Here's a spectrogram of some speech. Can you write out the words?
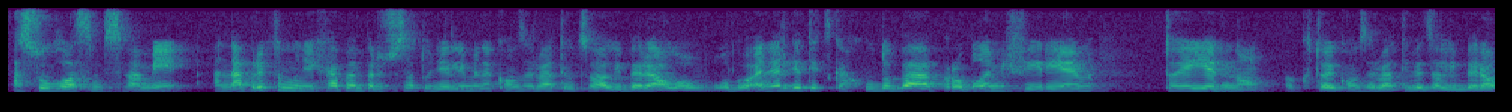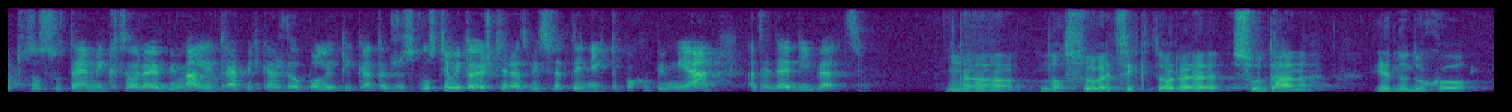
a súhlasím s vami. A napriek tomu nechápem, prečo sa tu delíme na konzervatívcov a liberálov. Lebo energetická chudoba, problémy firiem, to je jedno, kto je konzervatívec a liberál. To sú témy, ktoré by mali trápiť každého politika. Takže skúste mi to ešte raz vysvetliť, nech to pochopím ja a teda aj diváci. No, no sú veci, ktoré sú dané. Jednoducho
